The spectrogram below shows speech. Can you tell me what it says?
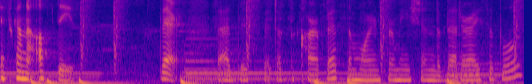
it's gonna update. There, let's add this bit of the carpet. The more information, the better, I suppose.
